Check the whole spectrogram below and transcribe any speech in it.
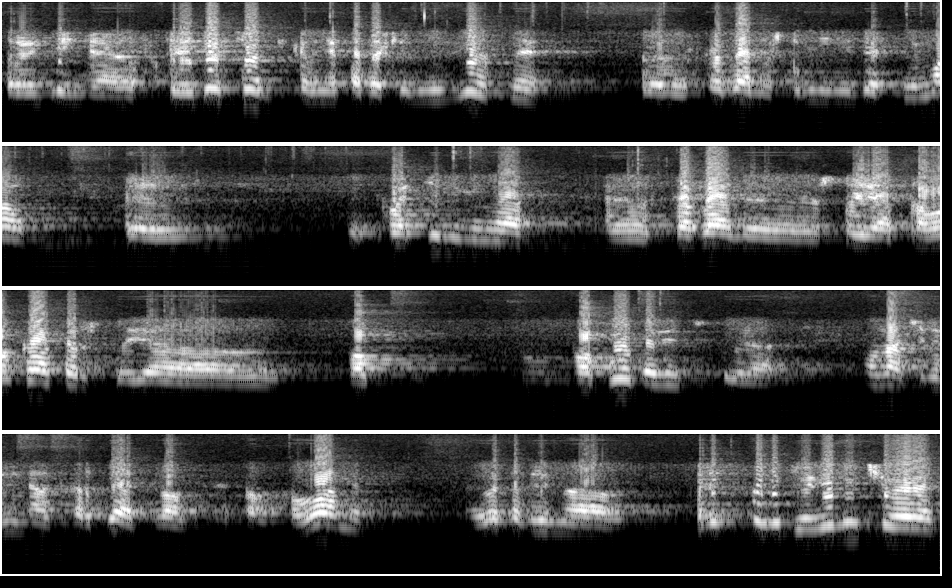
проведение фотовидеосъемки, ко мне подошли неизвестные, э, сказали, что мне нельзя снимать, э, схватили меня, сказали, что я провокатор, что я свободовец, что я... Ну, начали меня оскорблять разными там словами. В это время происходит увеличивает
